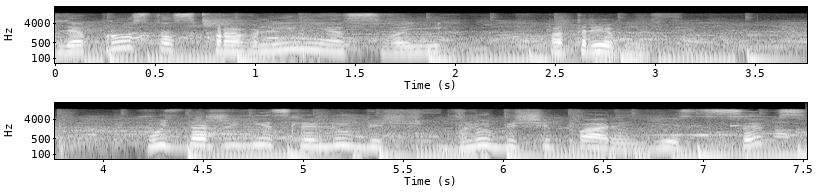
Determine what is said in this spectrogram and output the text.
для просто справления своих потребностей. Пусть даже если любящ, в любящей паре есть секс,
